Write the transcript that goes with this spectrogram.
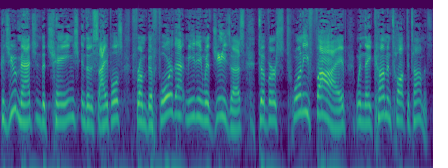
Could you imagine the change in the disciples from before that meeting with Jesus to verse 25 when they come and talk to Thomas?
